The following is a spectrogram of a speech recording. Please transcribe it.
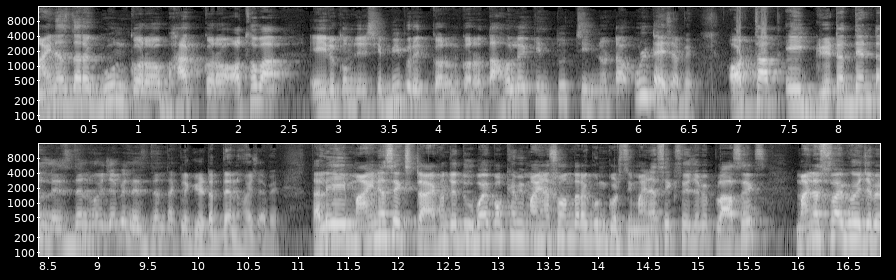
মাইনাস দ্বারা গুণ করো, ভাগ করো, অথবা এইরকম জিনিসকে বিপরীতকরণ করো, তাহলে কিন্তু চিহ্নটা উল্টায় যাবে। অর্থাৎ এই গ্রেটার দেনটা লেস দেন হয়ে যাবে লেস দেন থাকলে গ্রেটার দেন হয়ে যাবে। তাহলে এই মাইনাস এক্সটা এখন যেহেতু উভয় পক্ষে আমি মাইনাস ওয়ান দ্বারা গুণ করছি মাইনাস এক্স হয়ে যাবে প্লাস এক্স মাইনাস ফাইভ হয়ে যাবে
